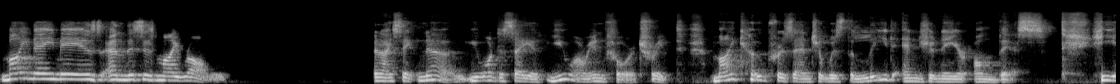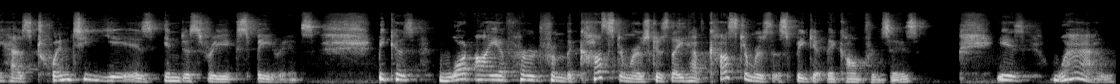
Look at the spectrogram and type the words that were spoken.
my name is, and this is my role. And I say, No, you want to say, You are in for a treat. My co presenter was the lead engineer on this. He has 20 years industry experience. Because what I have heard from the customers, because they have customers that speak at their conferences, is wow,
